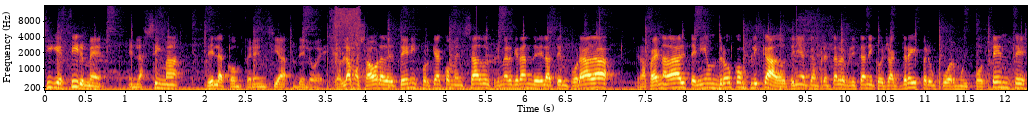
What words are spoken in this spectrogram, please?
sigue firme en la cima de la conferencia del oeste. Hablamos ahora de tenis porque ha comenzado el primer grande de la temporada Rafael Nadal tenía un draw complicado, tenía que enfrentar al británico Jack Draper, un jugador muy potente,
